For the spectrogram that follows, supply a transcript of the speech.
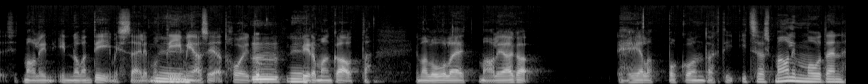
sitten mä olin Innovan tiimissä, eli mun niin. tiimiasiat hoitu mm. Niin. firman kautta. Ja mä luulen, että mä olin aika helppo kontakti. Itse asiassa mä olin muuten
